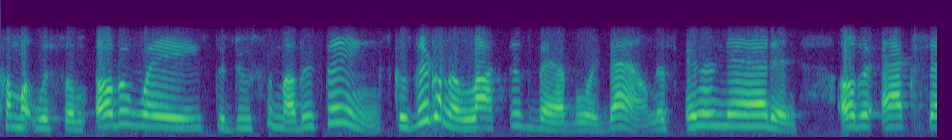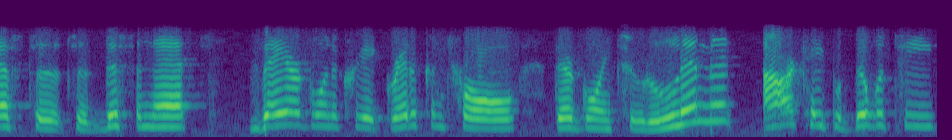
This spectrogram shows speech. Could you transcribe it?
come up with some other ways to do some other things because they're going to lock this bad boy down. This internet and other access to, to this and that, they are going to create greater control. They're going to limit our capability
